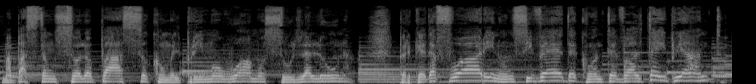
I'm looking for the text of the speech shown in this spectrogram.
ma basta un solo passo come il primo uomo sulla luna, perché da fuori non si vede quante volte hai pianto,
